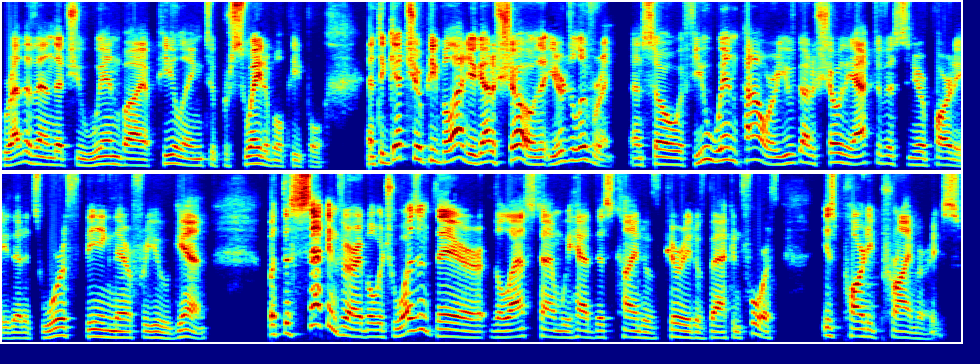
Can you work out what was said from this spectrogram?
rather than that you win by appealing to persuadable people. And to get your people out, you got to show that you're delivering. And so if you win power, you've got to show the activists in your party that it's worth being there for you again. But the second variable, which wasn't there the last time we had this kind of period of back and forth, is party primaries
